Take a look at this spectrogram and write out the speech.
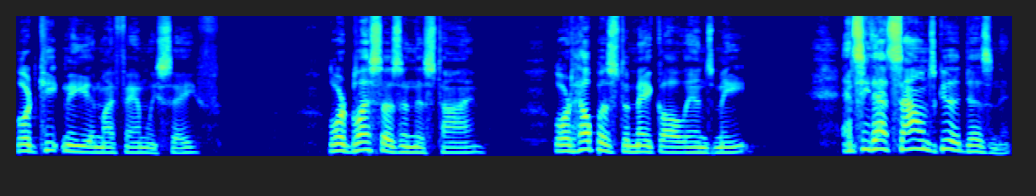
Lord, keep me and my family safe. Lord, bless us in this time. Lord, help us to make all ends meet. And see, that sounds good, doesn't it?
